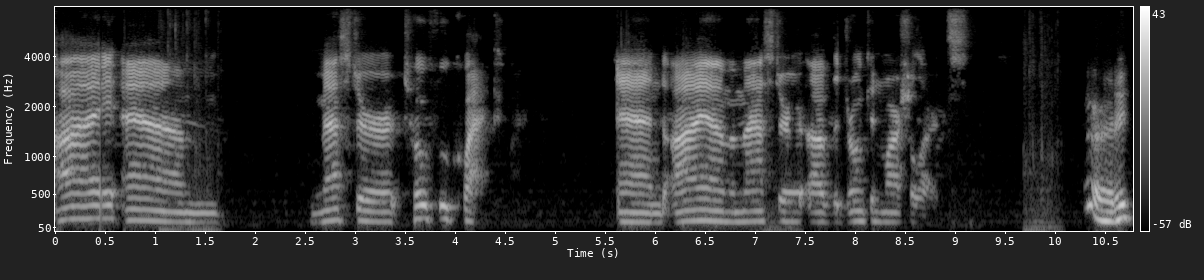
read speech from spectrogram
I am Master Tofu Quack, and I am a master of the drunken martial arts. Alrighty.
